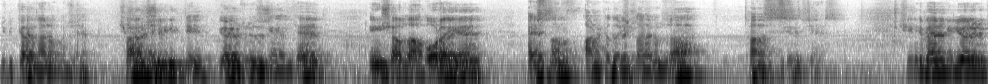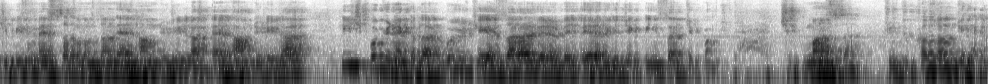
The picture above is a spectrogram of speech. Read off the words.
dükkanlar olacak. Çarşı bitti gördüğünüz gibi. İnşallah orayı esnaf arkadaşlarımıza tahsis edeceğiz. Şimdi ben biliyorum ki bizim esnafımızdan elhamdülillah, elhamdülillah hiç bugüne kadar bu ülkeye zarar vere- verebilecek bir insan çıkmamış. Çıkmaz da. Çünkü kazancı helal.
